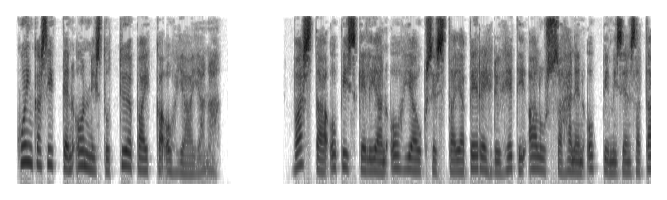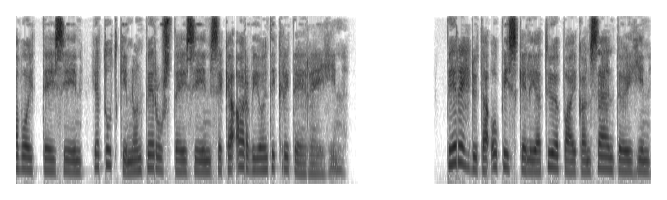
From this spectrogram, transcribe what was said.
Kuinka sitten onnistut työpaikkaohjaajana? Vastaa opiskelijan ohjauksesta ja perehdy heti alussa hänen oppimisensa tavoitteisiin ja tutkinnon perusteisiin sekä arviointikriteereihin. Perehdytä opiskelija työpaikan sääntöihin,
